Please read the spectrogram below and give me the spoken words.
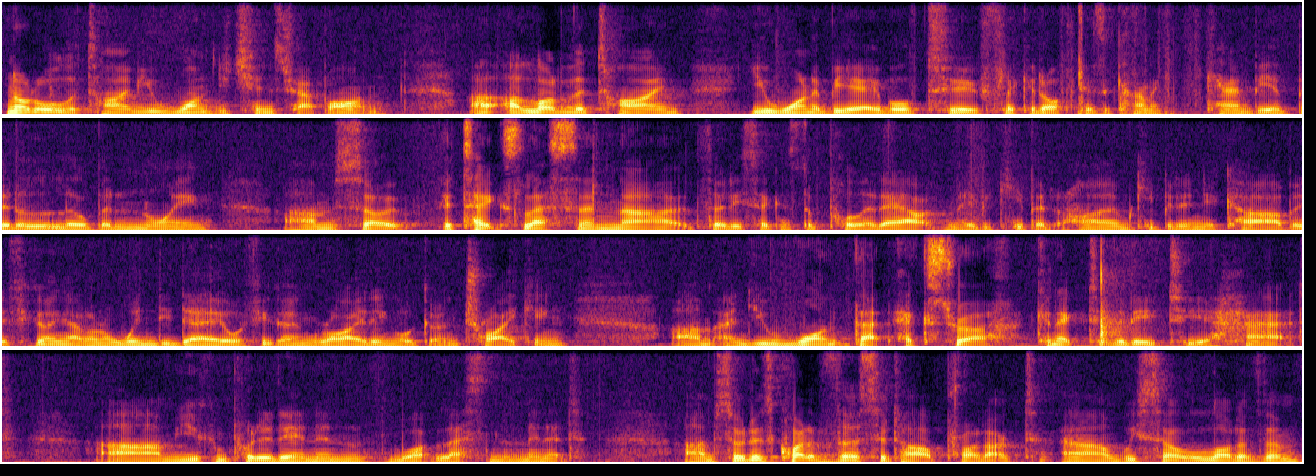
not all the time you want your chin strap on. Uh, a lot of the time you want to be able to flick it off because it kind of can be a bit a little bit annoying. Um, so it takes less than uh, 30 seconds to pull it out, maybe keep it at home, keep it in your car. But if you're going out on a windy day or if you're going riding or going triking um, and you want that extra connectivity to your hat, um, you can put it in in what less than a minute. Um, so it is quite a versatile product. Uh, we sell a lot of them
